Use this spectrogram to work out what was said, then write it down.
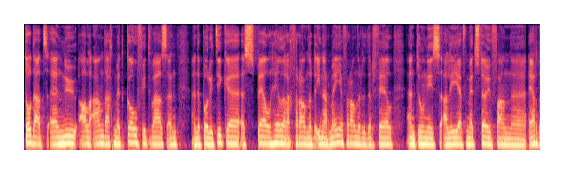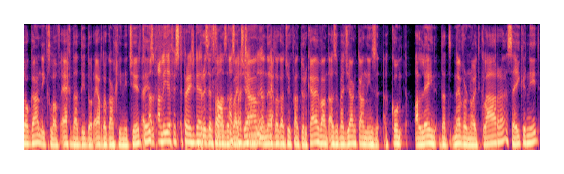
Totdat eh, nu alle aandacht met COVID was en, en de politieke eh, spel heel erg veranderde. In Armenië veranderde er veel. En toen is Aliyev met steun van eh, Erdogan. Ik geloof echt dat dit door Erdogan geïnitieerd is. Al- Aliyev is de president, president van, Azerbeidzjan en Ja. Erdogan natuurlijk van Turkije. Want Azerbeidzjan kan in kon alleen dat never nooit klaren, zeker niet.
